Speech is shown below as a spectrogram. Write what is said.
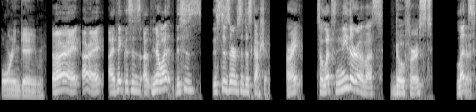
boring game. All right, all right. I think this is. Uh, you know what? This is. This deserves a discussion. All right. So let's neither of us go first. Let's Okay.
